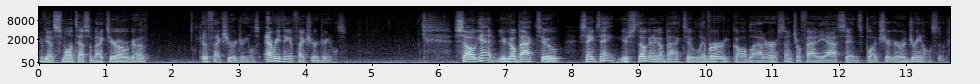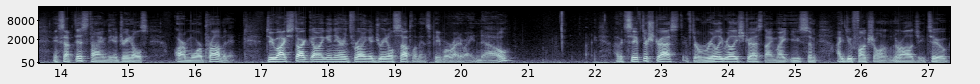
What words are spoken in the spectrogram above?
if you have small intestinal bacterial overgrowth, it affects your adrenals. Everything affects your adrenals. So again, you go back to same thing. You're still going to go back to liver, gallbladder, essential fatty acids, blood sugar, adrenals. Except this time the adrenals are more prominent. Do I start going in there and throwing adrenal supplements people right away? No. I see if they're stressed. If they're really, really stressed, I might use some. I do functional neurology too,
